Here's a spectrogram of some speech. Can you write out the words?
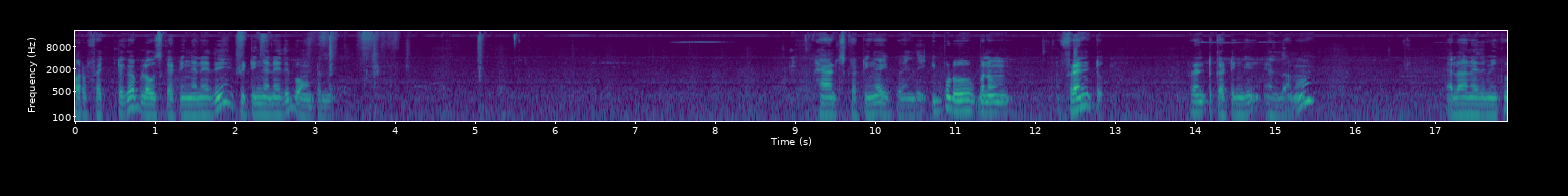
పర్ఫెక్ట్గా బ్లౌజ్ కటింగ్ అనేది ఫిట్టింగ్ అనేది బాగుంటుంది. హ్యాండ్స్ కటింగ్ అయిపోయింది. ఇప్పుడు మనం ఫ్రంట్ ఫ్రంట్ కటింగ్ వెళ్దాము. ఎలా అనేది మీకు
